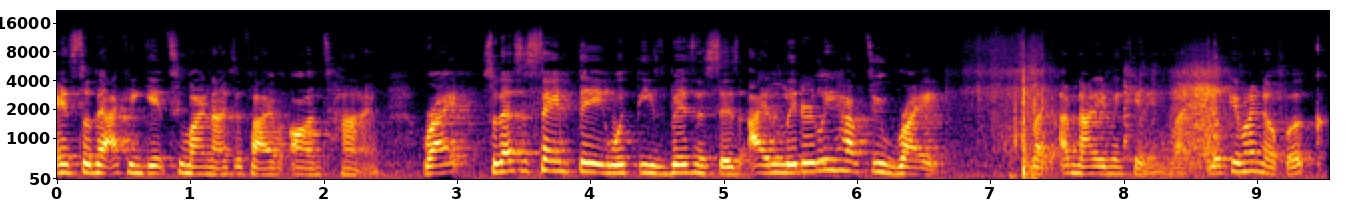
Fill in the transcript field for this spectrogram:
and so that I can get to my nine to five on time right? So that's the same thing with these businesses. I literally have to write like I'm not even kidding like look at my notebook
